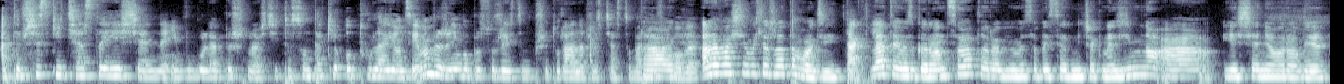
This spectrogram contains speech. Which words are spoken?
A te wszystkie ciasta jesienne i w ogóle pyszności to są takie otulające. Ja mam wrażenie po prostu, że jestem przytulana przez ciasto marchewkowe. Tak, ale właśnie myślę, że o to chodzi. Tak. Latem jest gorąco, to robimy sobie serniczek na zimno, a jesienią robię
